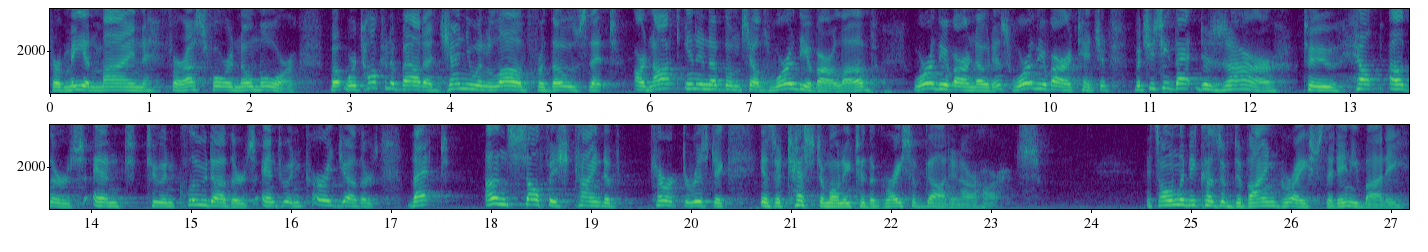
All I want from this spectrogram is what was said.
for me and mine, for us four and no more. But we're talking about a genuine love for those that are not in and of themselves worthy of our love, worthy of our notice, worthy of our attention. But you see, that desire to help others and to include others and to encourage others, that unselfish kind of characteristic is a testimony to the grace of God in our hearts. It's only because of divine grace that anybody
